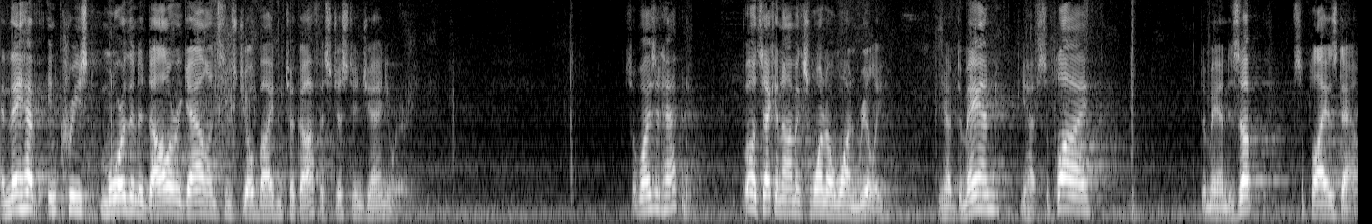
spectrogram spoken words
and they have increased more than a dollar a gallon since Joe Biden took office just in January. So, why is it happening? Well, it's economics 101, really. You have demand, you have supply. Demand is up, supply is down.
